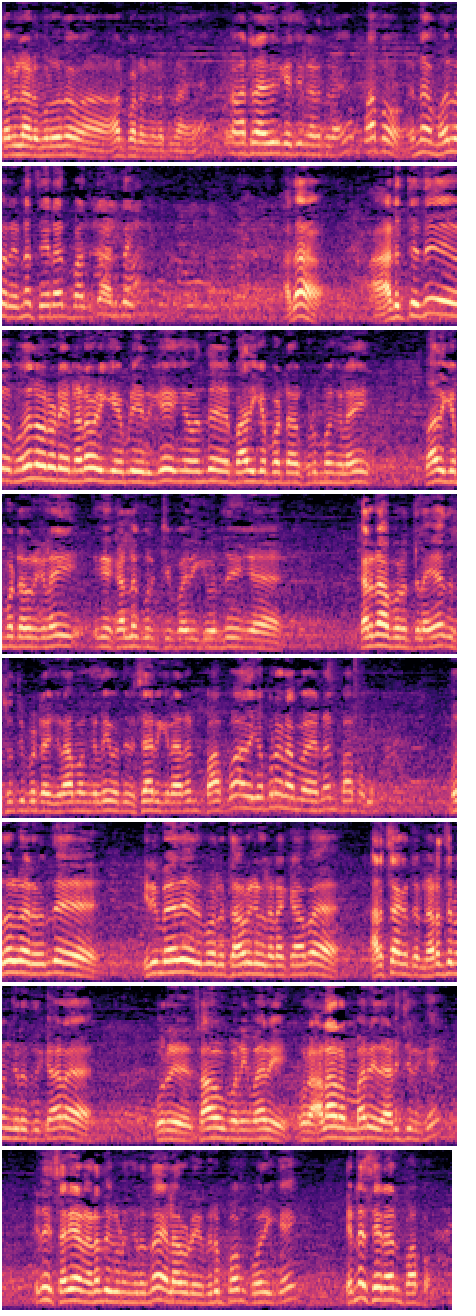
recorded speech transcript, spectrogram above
தமிழ்நாடு முழுவதும் ஆர்ப்பாட்டம் நடத்துனாங்க. மற்ற எதிர்கட்சிகள் நடத்துறாங்க. பார்ப்போம். என்ன முதல்வர் என்ன செய்யறாரு பார்த்துட்டு அடுத்த. அதான் அடுத்தது முதல்வருடைய நடவடிக்கை எப்படி இருக்கு? இங்க வந்து பாதிக்கப்பட்ட குடும்பங்களை பாதிக்கப்பட்டவர்களை இங்க கள்ளக்குறிச்சி பகுதிக்கு வந்து இங்க கருணாபுரத்திலேயே அந்த சுற்றிப்பட்ட கிராமங்களையும் வந்து விசாரிக்கிறாருன்னு பார்ப்போம். அதுக்கப்புறம் நம்ம என்னன்னு பார்ப்போம். முதல்வர் வந்து இனிமேல் இது போன்ற தவறுகள் நடக்காம அரசாங்கத்தை நடத்தணுங்கிறதுக்கான ஒரு சாவு பணி மாதிரி ஒரு அலாரம் மாதிரி இதை அடிச்சிருக்கு. இன்னும் சரியா நடந்துக்கணுங்கிறது தான் எல்லாருடைய விருப்பம் கோரிக்கை. என்ன செய்கிறாருன்னு பார்ப்போம்.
